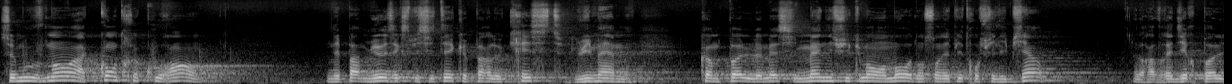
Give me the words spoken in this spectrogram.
Ce mouvement à contre-courant n'est pas mieux explicité que par le Christ lui-même, comme Paul le met si magnifiquement en mots dans son épître aux Philippiens. Alors à vrai dire, Paul,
